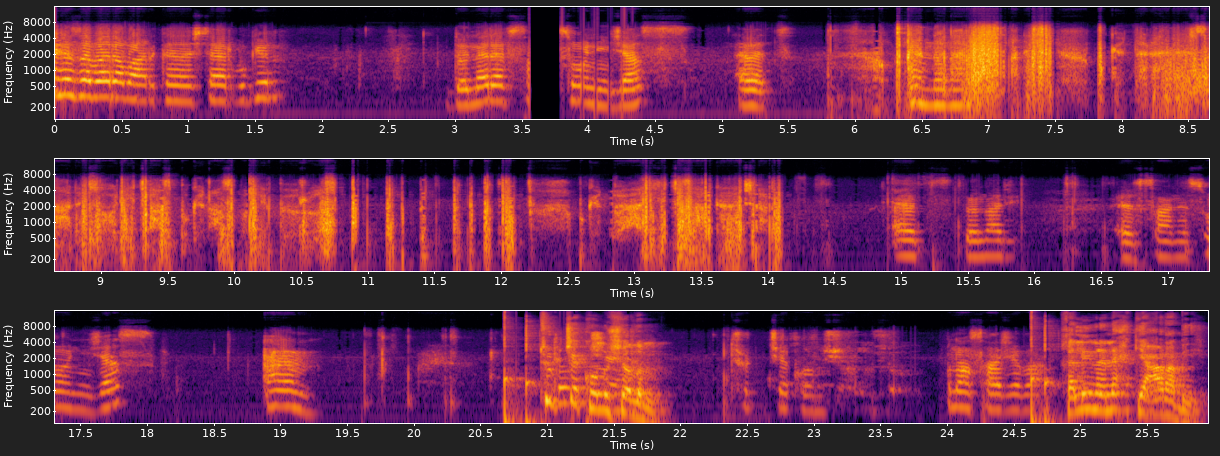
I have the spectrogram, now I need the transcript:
Hepinize merhaba arkadaşlar. Bugün döner efsanesi oynayacağız. Evet. Bugün döner efsanesi. Bugün döner efsanesi oynayacağız. Bugün asma yapıyoruz. Bugün döner yiyeceğiz arkadaşlar. Evet, döner efsanesi oynayacağız. Ahem, Türkçe Türkçe. konuşalım. Türkçe konuşalım. Bu nasıl acaba? خلينا نحكي عربي.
